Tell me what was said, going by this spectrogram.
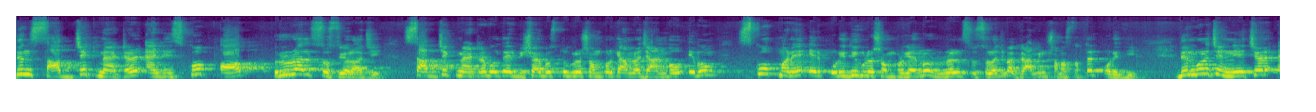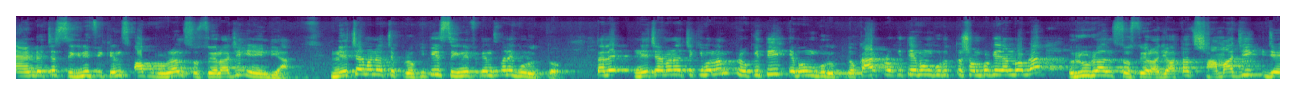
then subject matter and scope of rural sociology subject matter বলতে এর বিষয়বস্তুগুলো সম্পর্কে আমরা জানব এবং স্কোপ মানে এর পরিধিগুলো সম্পর্কে জানব রুরাল সোসিওলজি বা গ্রামীণ সমাজতত্ত্বের পরিধি। দেন বলেছে নেচার অ্যান্ড হচ্ছে significance of rural sociology in India nature মানে হচ্ছে প্রকৃতি সিগনিফিকেন্স মানে গুরুত্ব। তাহলে নেচার মানে হচ্ছে কি বললাম? প্রকৃতি এবং গুরুত্ব। কার প্রকৃতি এবং গুরুত্ব সম্পর্কে জানব আমরা? রুরাল সোসিওলজি অর্থাৎ সামাজিক যে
